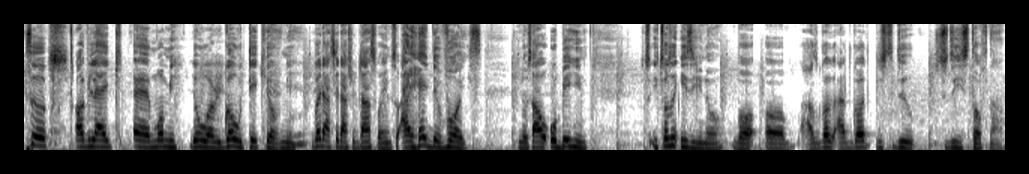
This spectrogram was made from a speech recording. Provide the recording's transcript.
So I'll be like uh, mommy don't worry. God will take care of me. God has said I should dance for him. So I heard the voice you know so I'll obey him so it wasn't easy you know but um as God as God used to do used to do his stuff now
